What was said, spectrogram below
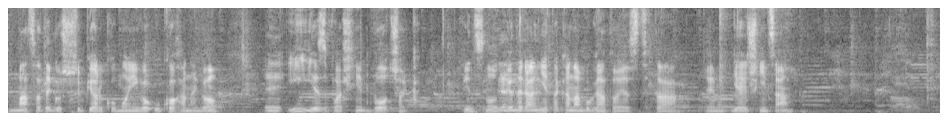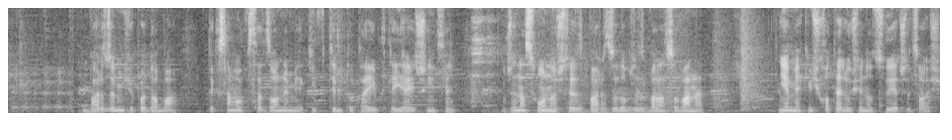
masa tego szczypiorku mojego ukochanego y, i jest właśnie boczek. Więc no generalnie taka na bogato jest ta jajecznica. Bardzo mi się podoba, tak samo w sadzonym, jak i w tym tutaj, w tej jajecznicy, że na słoność to jest bardzo dobrze zbalansowane. Nie wiem, w jakimś hotelu się nocuje czy coś,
